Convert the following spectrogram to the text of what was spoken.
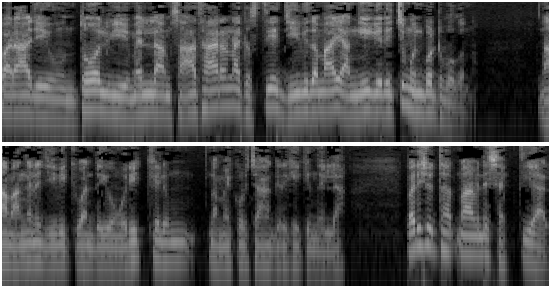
പരാജയവും തോൽവിയും എല്ലാം സാധാരണ ക്രിസ്തീയ ജീവിതമായി അംഗീകരിച്ച് മുൻപോട്ടു പോകുന്നു. നാം അങ്ങനെ ജീവിക്കുവാൻ ദൈവം ഒരിക്കലും നമ്മെക്കുറിച്ച് ആഗ്രഹിക്കുന്നില്ല. പരിശുദ്ധാത്മാവിന്റെ ശക്തിയാൽ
